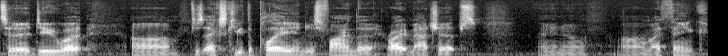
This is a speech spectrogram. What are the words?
to do what, um, just execute the play and just find the right matchups. You know, um, I think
